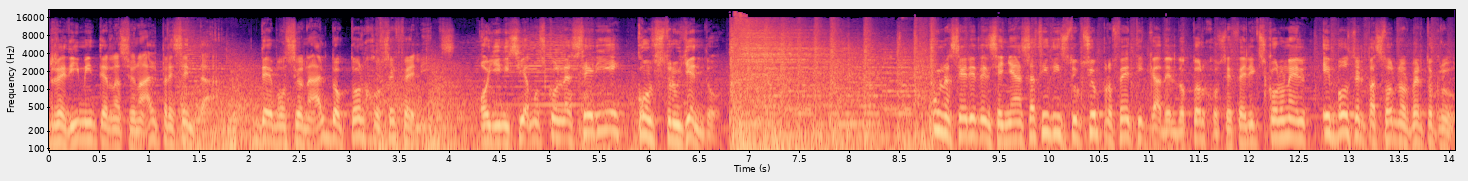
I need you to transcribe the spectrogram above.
Redime Internacional presenta Devocional Dr. José Félix. Hoy iniciamos con la serie Construyendo. Una serie de enseñanzas y de instrucción profética del Dr. José Félix Coronel en voz del pastor Norberto Cruz.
